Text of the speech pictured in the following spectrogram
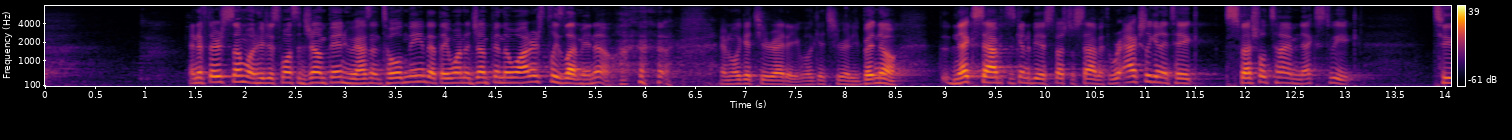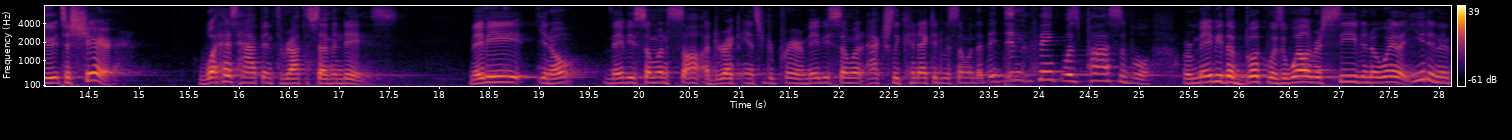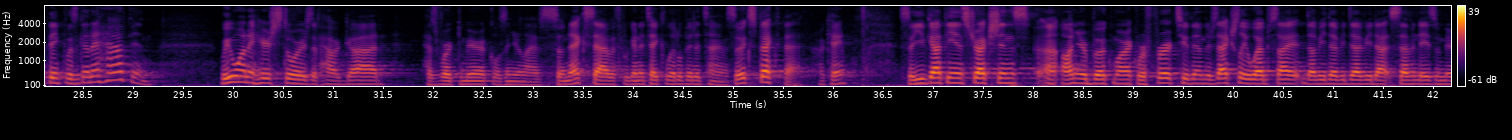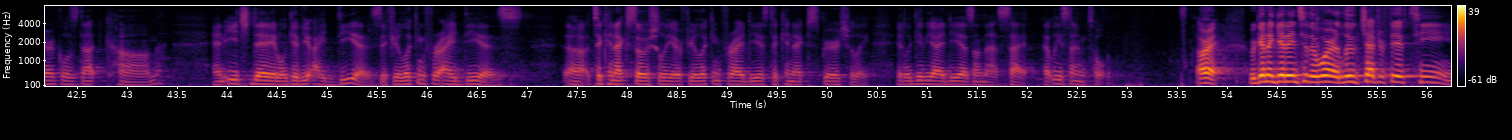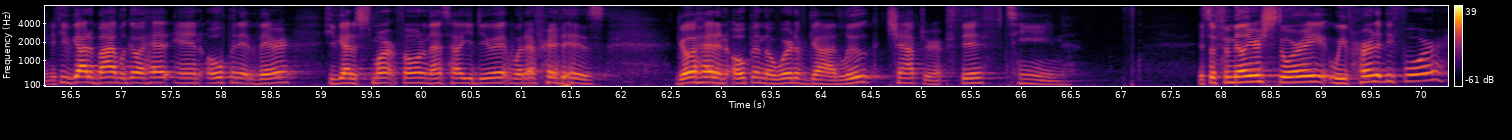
and if there's someone who just wants to jump in who hasn't told me that they want to jump in the waters, please let me know. and we'll get you ready. We'll get you ready. But no, next Sabbath is going to be a special Sabbath. We're actually going to take special time next week to, to share what has happened throughout the seven days. Maybe, you know, maybe someone saw a direct answer to prayer. Maybe someone actually connected with someone that they didn't think was possible. Or maybe the book was well received in a way that you didn't think was going to happen. We want to hear stories of how God has worked miracles in your lives. So next Sabbath, we're going to take a little bit of time. So expect that, okay? So you've got the instructions uh, on your bookmark. Refer to them. There's actually a website, www.sevendaysofmiracles.com. And each day it'll give you ideas if you're looking for ideas uh, to connect socially or if you're looking for ideas to connect spiritually. It'll give you ideas on that site. At least I'm told. All right, we're going to get into the Word. Luke chapter 15. If you've got a Bible, go ahead and open it there. If you've got a smartphone and that's how you do it, whatever it is, go ahead and open the Word of God. Luke chapter 15. It's a familiar story. We've heard it before.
